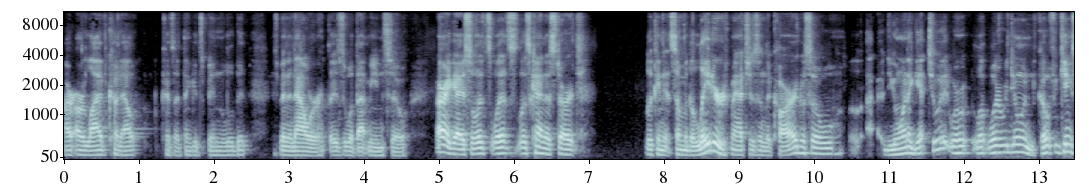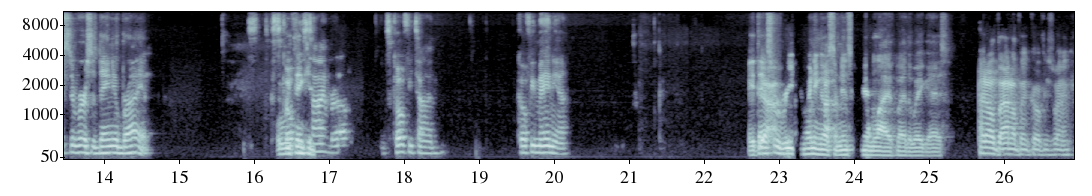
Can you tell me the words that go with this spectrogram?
Our, our live cut out because I think it's been a little bit. It's been an hour. Is what that means. So, all right, guys. So let's let's let's kind of start looking at some of the later matches in the card. So, uh, do you want to get to it? Where what, what are we doing? Kofi Kingston versus Daniel Bryan. It's, it's What we thinking? time, bro. It's Kofi time. Kofi Mania. Hey, thanks Yeah. for rejoining us on Instagram Live, by the way, guys. I don't. I don't think Kofi's winning.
